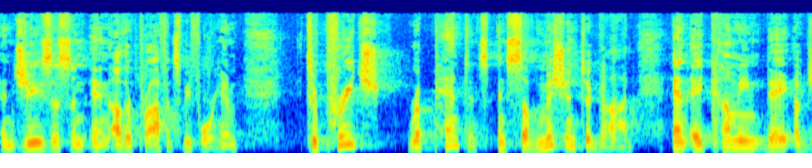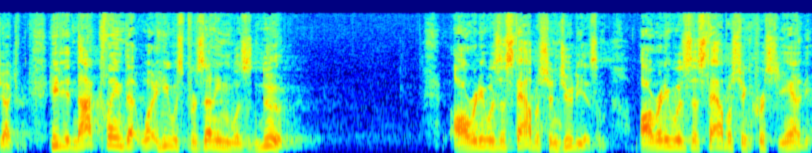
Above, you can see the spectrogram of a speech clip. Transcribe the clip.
and Jesus and, and other prophets before him, to preach repentance and submission to God and a coming day of judgment. He did not claim that what he was presenting was new. Already was established in Judaism, already was established in Christianity.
